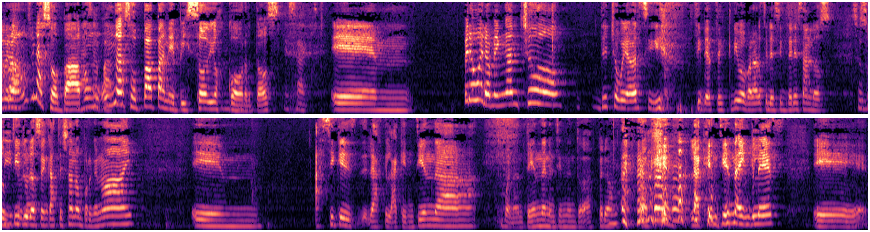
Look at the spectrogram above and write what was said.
sopapa. es una sopapa, Una un- sopapa. una sopapa en episodios cortos. Exacto. Eh, pero bueno, me enganchó. De hecho, voy a ver si, si les escribo para ver si les interesan los subtítulos, Subtítulos. en castellano porque no hay. Eh, así que la, la que entienda, bueno, entienden, entienden todas, pero la que, la que entienda inglés eh,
